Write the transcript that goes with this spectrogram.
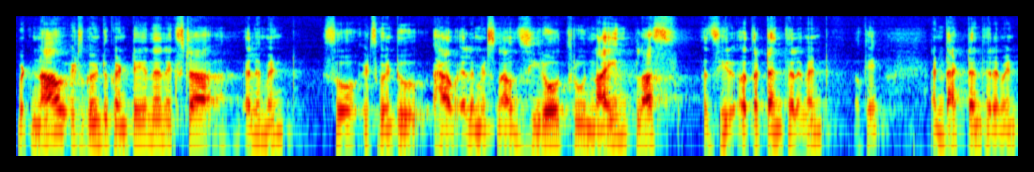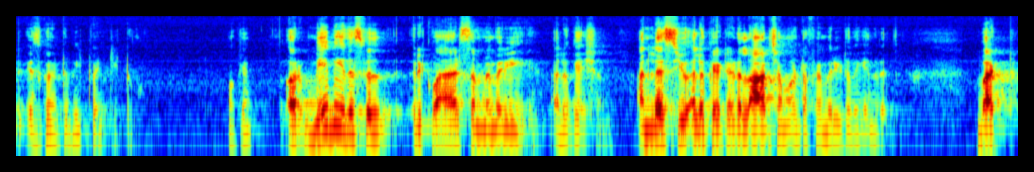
but now it is going to contain an extra element. So it is going to have elements now 0 through 9 plus 0 uh, the 10th element okay and that 10th element is going to be 22 okay or maybe this will require some memory allocation unless you allocated a large amount of memory to begin with. But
